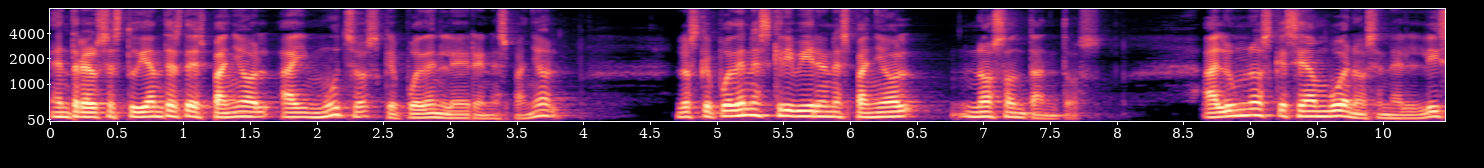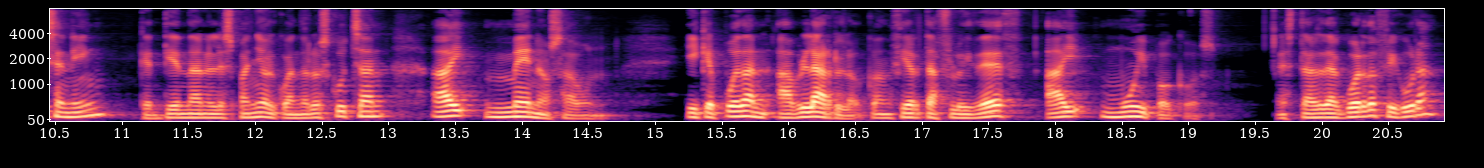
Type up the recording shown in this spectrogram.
Entre los estudiantes de español hay muchos que pueden leer en español. Los que pueden escribir en español no son tantos. Alumnos que sean buenos en el listening, que entiendan el español cuando lo escuchan, hay menos aún. Y que puedan hablarlo con cierta fluidez, hay muy pocos. ¿Estás de acuerdo, figura?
